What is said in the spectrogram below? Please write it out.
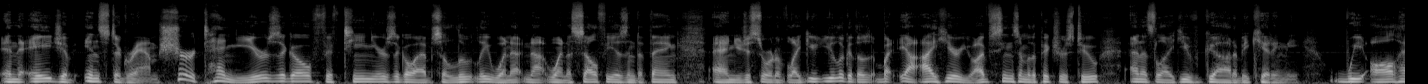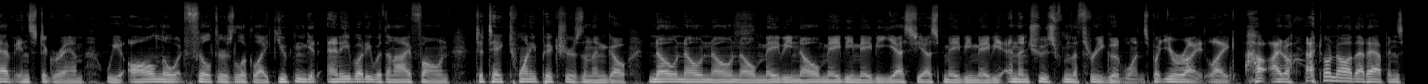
in the age of Instagram? Sure, 10 years ago, 15 years ago, absolutely. When it, not when a selfie isn't a thing, and you just sort of like you, you look at those. But yeah, I hear you. I've seen some of the pictures too, and it's like you've got to be kidding me. We all have Instagram. We all know what filters look like. You can get anybody with an iPhone to take 20 pictures and then go no, no, no, no, maybe no, maybe, maybe, yes, yes, maybe, maybe, and then choose from the three good ones. But you're right. Like how I don't I don't know how that happens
